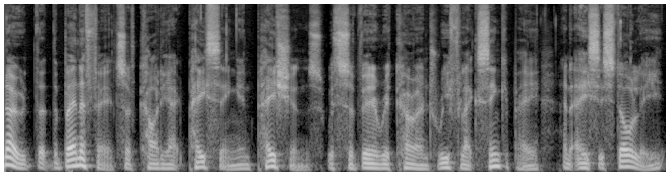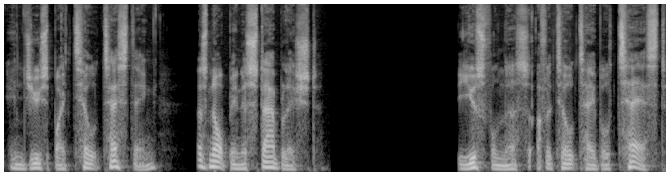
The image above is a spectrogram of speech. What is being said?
Note that the benefits of cardiac pacing in patients with severe recurrent reflex syncope and asystole induced by tilt testing has not been established. The usefulness of a tilt table test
